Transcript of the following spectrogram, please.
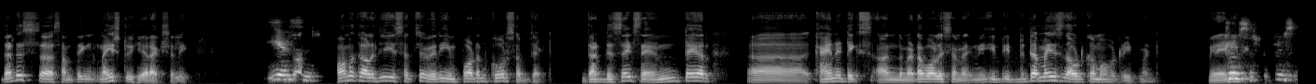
that is uh, something nice to hear actually. Yes. Pharmacology is such a very important core subject that decides the entire uh, kinetics and the metabolism. and it, it, determines the outcome of a treatment. I mean, True, sir. True, sir.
